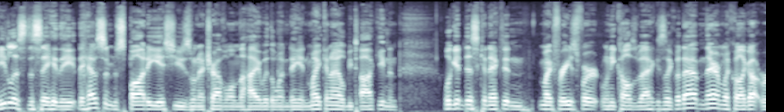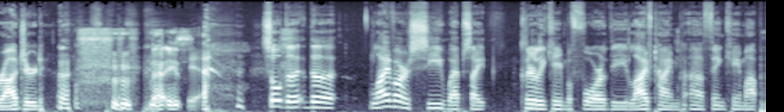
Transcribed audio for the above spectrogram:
needless to say, they they have some spotty issues when I travel on the highway the one day. And Mike and I will be talking, and we'll get disconnected. And my phrase for it when he calls back, he's like, "What happened there?" I'm like, "Well, I got rogered." nice yeah. So the the Live RC website clearly came before the LiveTime uh, thing came up.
